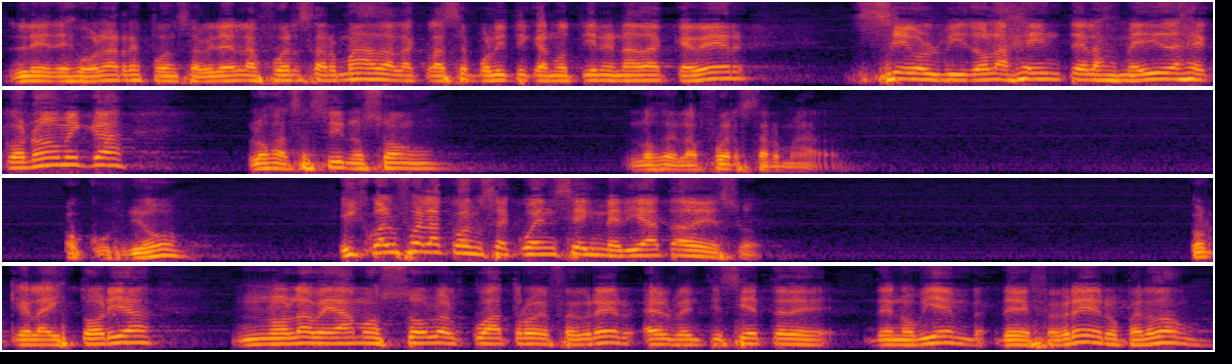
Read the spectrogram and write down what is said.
le dejó la responsabilidad de la Fuerza Armada, la clase política no tiene nada que ver, se olvidó la gente de las medidas económicas, los asesinos son los de la Fuerza Armada. Ocurrió. ¿Y cuál fue la consecuencia inmediata de eso? Porque la historia no la veamos solo el 4 de febrero, el 27 de, noviembre, de febrero, perdón,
